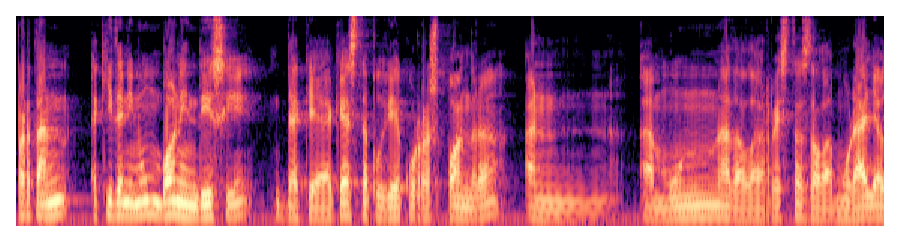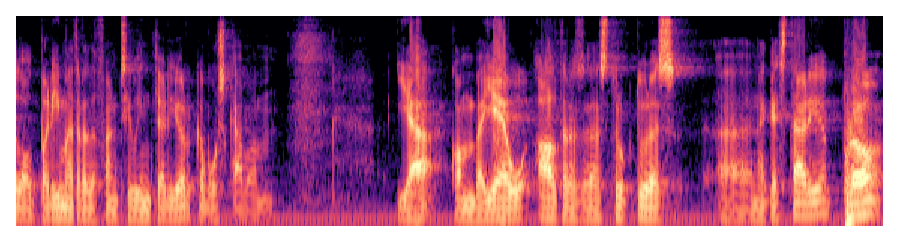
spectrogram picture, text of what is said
Per tant, aquí tenim un bon indici de que aquesta podria correspondre en, en una de les restes de la muralla o del perímetre defensiu interior que buscàvem. Hi ha, com veieu, altres estructures eh, en aquesta àrea, però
